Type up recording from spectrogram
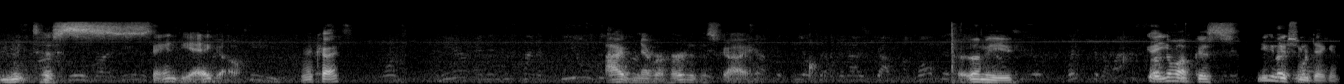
went to San Diego. Okay. I've never heard of this guy. Let me yeah, look him up because you can do some digging.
